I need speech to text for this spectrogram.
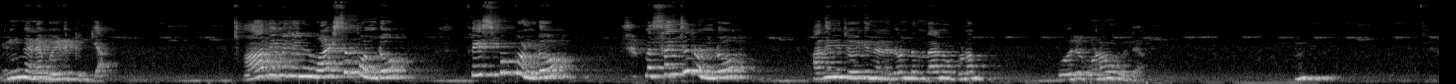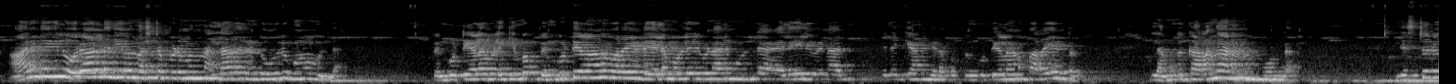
എങ്ങനെ പീഡിപ്പിക്കാം ആദ്യം വാട്സപ്പ് ഉണ്ടോ? ഫേസ്ബുക്ക് ഉണ്ടോ? മെസ്സഞ്ചർ ഉണ്ടോ? ആദ്യമേ ചോദിക്കുന്നതാണ് ഇതുകൊണ്ട് എന്താണ് ഗുണം? ഒരു ഗുണവുമില്ല? ആരുടെയെങ്കിലും ഒരാളുടെ ജീവൻ നഷ്ടപ്പെടുമെന്നല്ലാതെ കണ്ട് ഒരു ഗുണവുമില്ല പെൺകുട്ടികളെ വിളിക്കുമ്പോൾ പെൺകുട്ടികളാണ് പറയേണ്ടത് ഇല മുള്ളിൽ വീണാലും മുല്ല ഇലയിൽ വീണാലും ഇലയ്ക്കാണ് കിടപ്പം. പെൺകുട്ടികളാണ് പറയേണ്ടത്. ഇല്ല നമുക്ക് കറങ്ങാനൊന്നും പോണ്ട. ജസ്റ്റ് ഒരു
